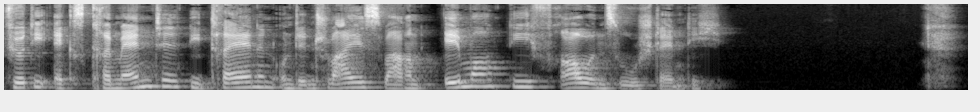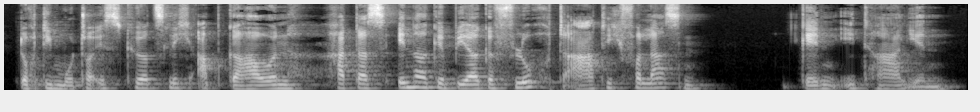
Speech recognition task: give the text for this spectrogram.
für die Exkremente, die Tränen und den Schweiß waren immer die Frauen zuständig. Doch die Mutter ist kürzlich abgehauen, hat das Innergebirge fluchtartig verlassen. Gen Italien.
